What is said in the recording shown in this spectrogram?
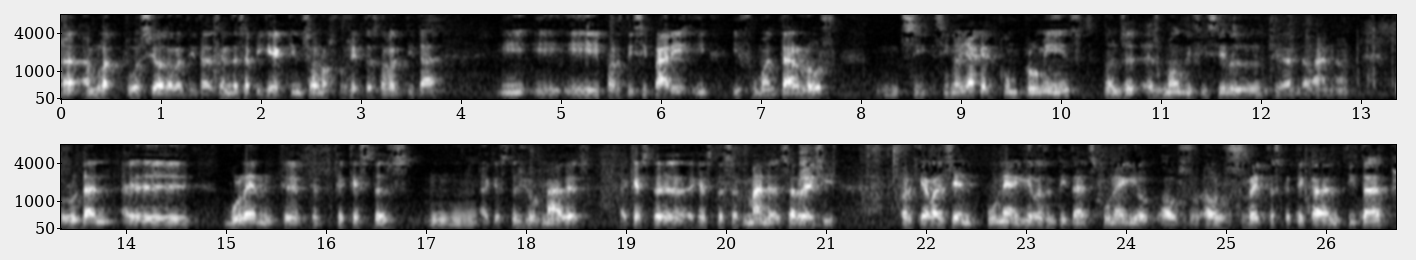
eh, amb l'actuació de l'entitat. Hem de saber quins són els projectes de l'entitat i, i, i participar-hi i, i fomentar-los si, si no hi ha aquest compromís doncs és molt difícil tirar endavant no? per tant eh, volem que, que, que aquestes, mm, aquestes jornades aquesta, aquesta setmana serveixi perquè la gent conegui, les entitats conegui els, els reptes que té cada entitat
